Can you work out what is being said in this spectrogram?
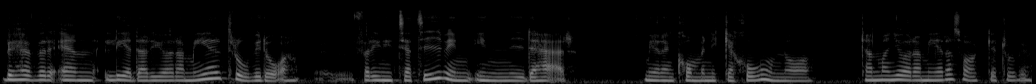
behöver en ledare göra mer, tror vi då, för initiativ in, in i det här? Mer än kommunikation och kan man göra mera saker, tror du?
